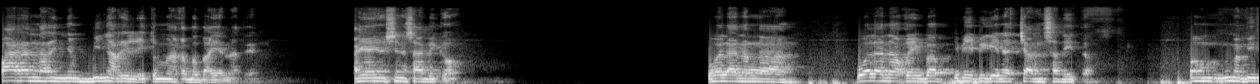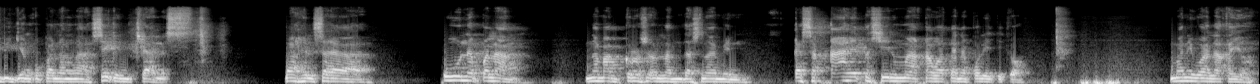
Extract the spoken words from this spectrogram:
Para na rin yung binaril itong mga kababayan natin. Kaya yung sinasabi ko, wala nang ah, wala na ako ibibigay na chance dito. O mabibigyan ko pa ng ah, second chance. Dahil sa una pa lang na mag-cross ang landas namin kasi kahit na sino mga kawatan na politiko, maniwala kayo.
